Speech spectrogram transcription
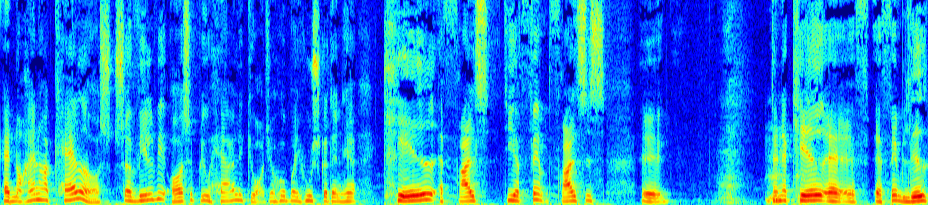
at når han har kaldet os, så vil vi også blive herliggjort. Jeg håber, I husker den her kæde af frels, de her fem frelses øh, den her kæde af, af fem led,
